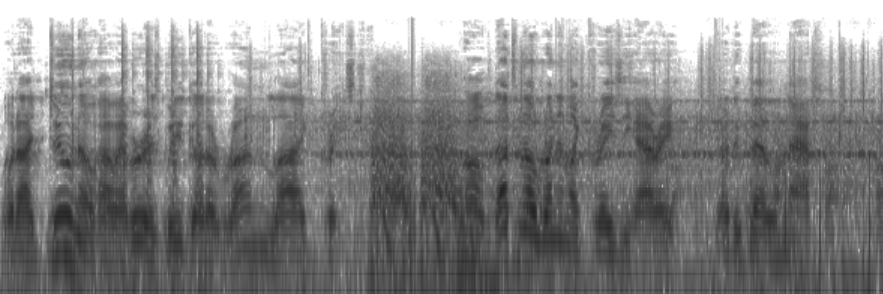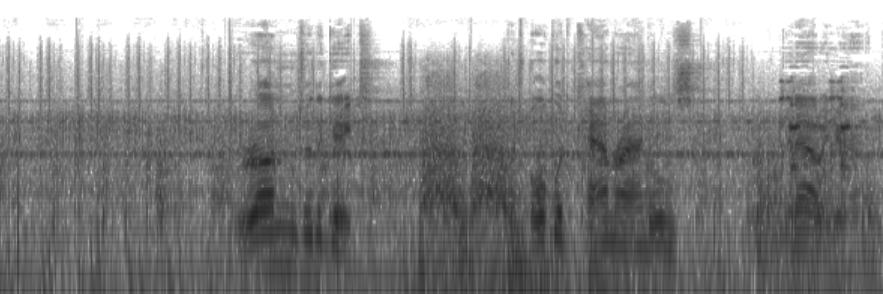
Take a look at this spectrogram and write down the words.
What I do know, however, is we gotta run like crazy. Oh, that's not running like crazy, Harry. Gotta do better than that. Run to the gate. Such awkward camera angles. Get out of here.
